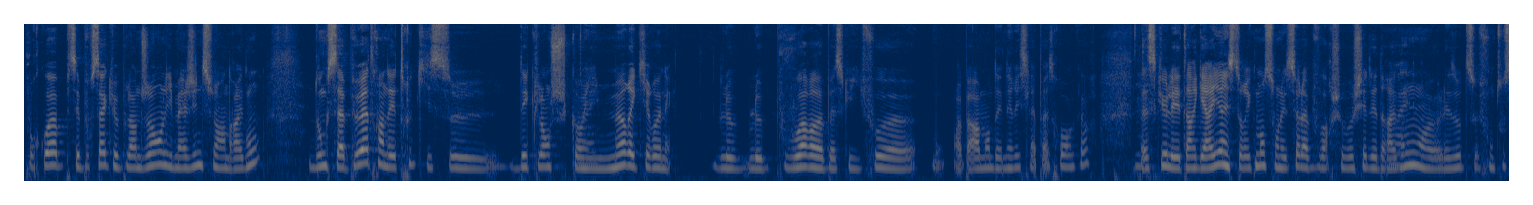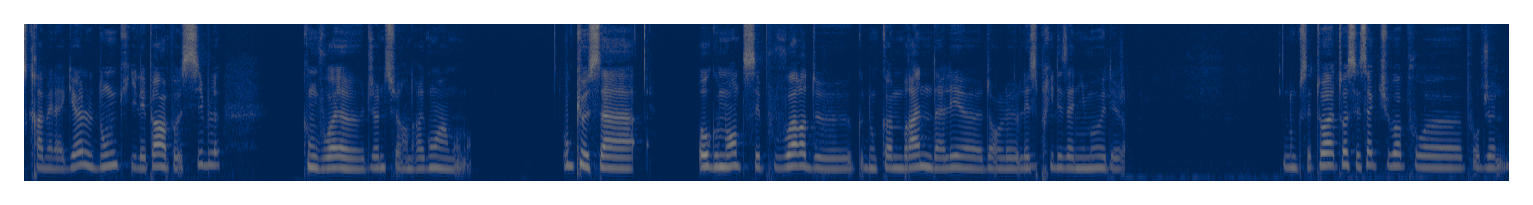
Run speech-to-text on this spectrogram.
pourquoi c'est pour ça que plein de gens l'imaginent sur un dragon. Donc ça peut être un des trucs qui se déclenche quand Ouais. il meurt et qui renaît. Le, le pouvoir euh, parce qu'il faut euh, bon apparemment Daenerys l'a pas trop encore parce que les Targaryens historiquement sont les seuls à pouvoir chevaucher des dragons euh, les autres se font tous cramer la gueule donc il est pas impossible qu'on voit euh, Jon sur un dragon à un moment ou que ça augmente ses pouvoirs de donc comme Bran d'aller dans le- l'esprit des animaux et des gens donc c'est toi, toi c'est ça que tu vois pour, pour John.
